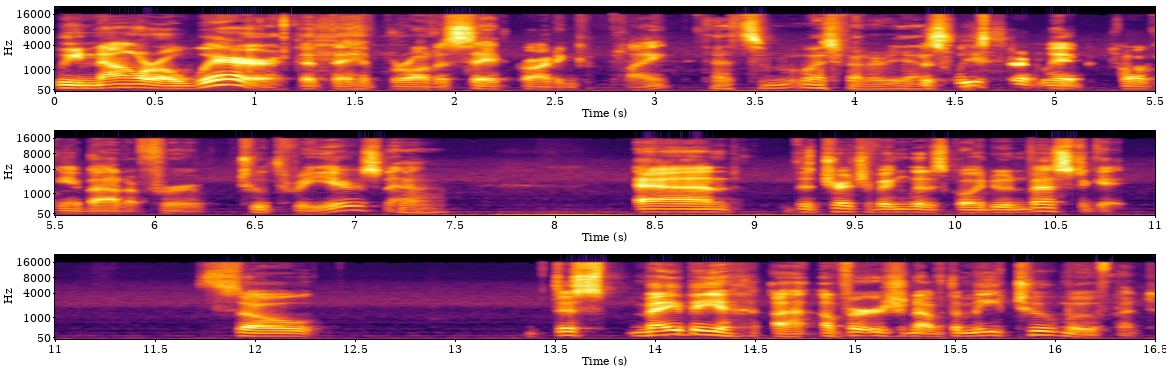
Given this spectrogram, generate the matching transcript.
we now are aware that they have brought a safeguarding complaint. That's much better, yes. Because we certainly have been talking about it for two, three years now. Yeah. And the Church of England is going to investigate. So this may be a, a version of the Me Too movement,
